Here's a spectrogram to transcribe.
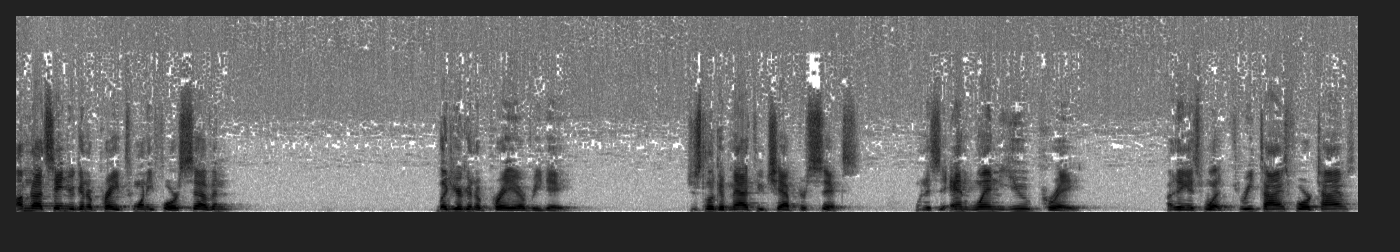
I'm not saying you're going to pray 24 7, but you're going to pray every day. Just look at Matthew chapter 6. When it's, and when you pray. I think it's what, three times, four times?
